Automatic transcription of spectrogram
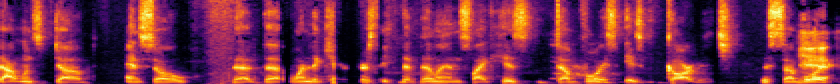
that one's dubbed. And so the the one of the characters, the, the villains, like his dub voice is garbage. The sub Yeah. voice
